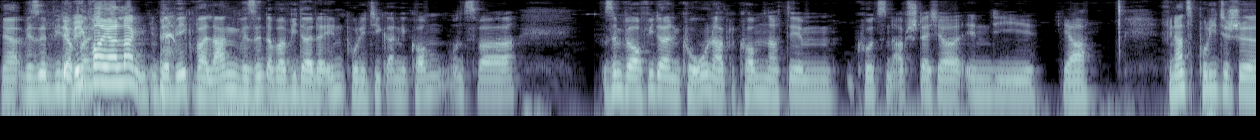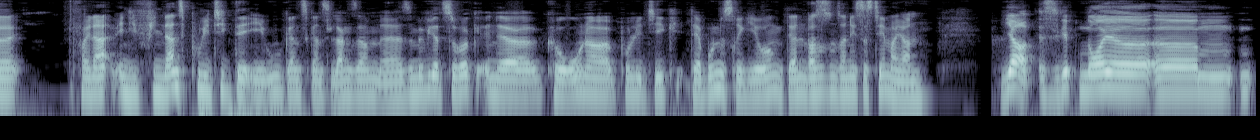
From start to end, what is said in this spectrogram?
ja, wir sind wieder Der Weg bei- war ja lang. Der Weg war lang, wir sind aber wieder in der Innenpolitik angekommen. Und zwar sind wir auch wieder in Corona abgekommen, nach dem kurzen Abstecher in die, ja, finanzpolitische, in die Finanzpolitik der EU, ganz, ganz langsam, äh, sind wir wieder zurück in der Corona-Politik der Bundesregierung. Denn was ist unser nächstes Thema, Jan? Ja, es gibt neue, ähm,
